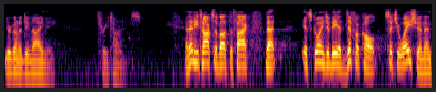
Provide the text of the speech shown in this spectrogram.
you're going to deny me three times. And then he talks about the fact that it's going to be a difficult situation, and,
